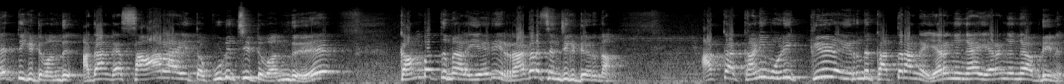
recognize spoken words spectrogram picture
ஏத்திக்கிட்டு வந்து அதாங்க சாராயத்தை குடிச்சிட்டு வந்து கம்பத்து மேல ஏறி ரகலை செஞ்சுக்கிட்டு இருந்தான். அக்கா கனிமொழி கீழே இருந்து கத்துறாங்க. இறங்குங்க இறங்குங்க அப்படின்னு.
